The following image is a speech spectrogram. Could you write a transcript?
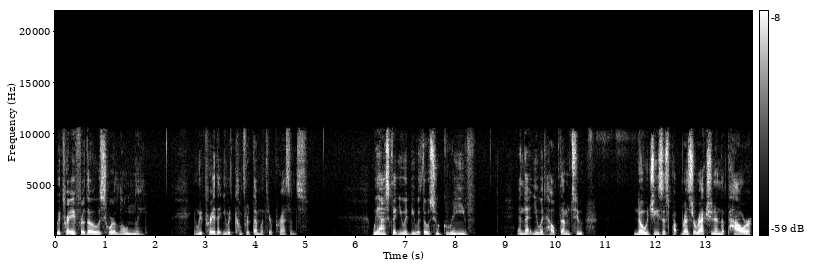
We pray for those who are lonely, and we pray that you would comfort them with your presence. We ask that you would be with those who grieve, and that you would help them to know Jesus' resurrection and the power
